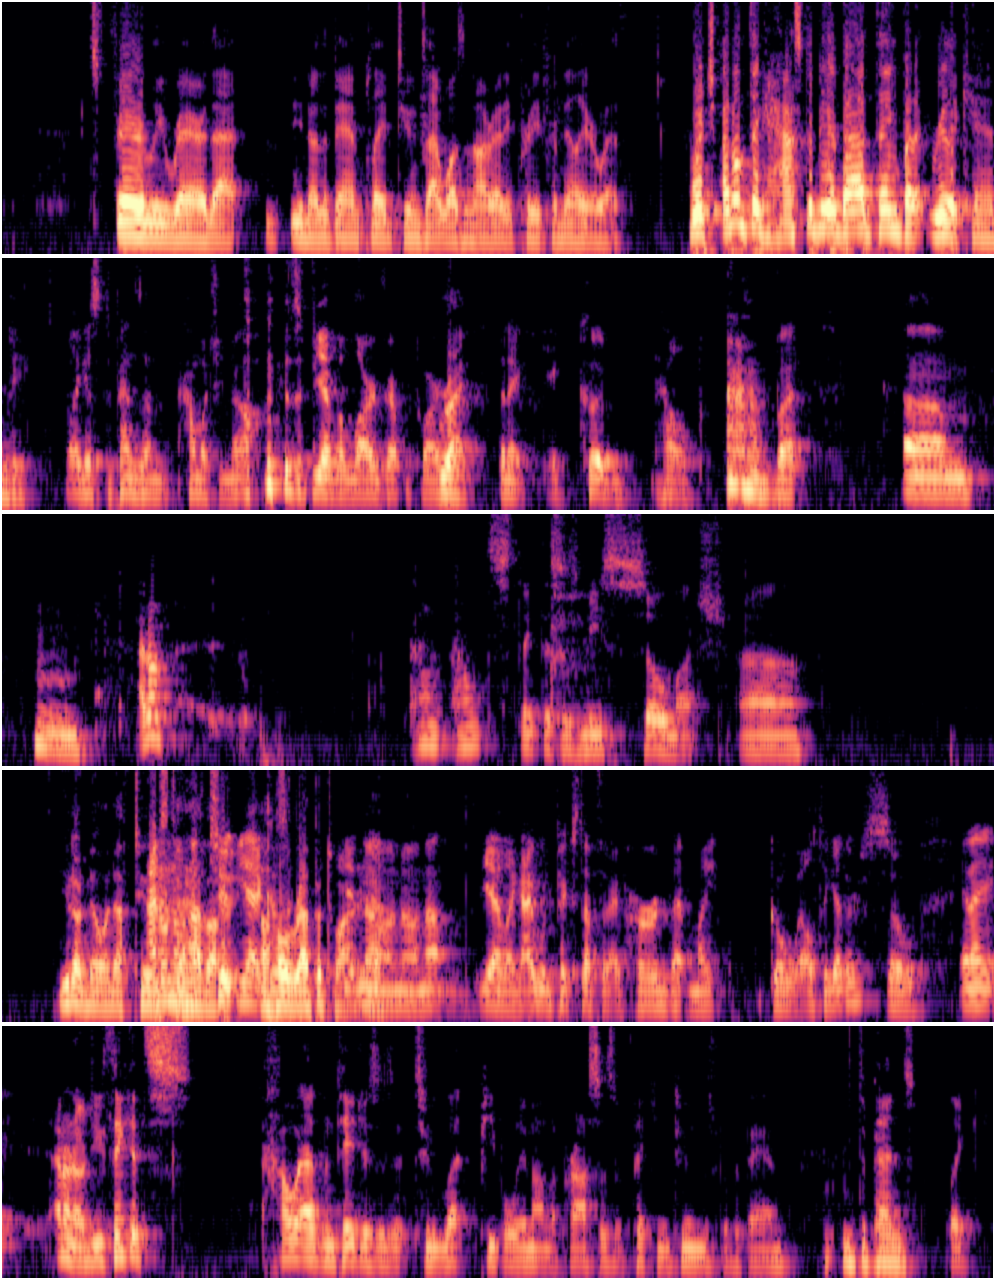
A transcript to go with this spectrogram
It's fairly rare that, you know, the band played tunes I wasn't already pretty familiar with, which I don't think has to be a bad thing, but it really can be. Well, I guess it depends on how much you know. Because if you have a large repertoire, Right. then it, it could help. but, um, hmm, I don't, I don't, I don't think this is me so much. Uh, You don't know enough tunes I don't know to have a, to, yeah, a whole repertoire. yeah, no, yeah. no, not yeah. Like I would pick stuff that I've heard that might go well together. So, and I, I don't know. Do you think it's how advantageous is it to let people in on the process of picking tunes for the band? It depends. like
